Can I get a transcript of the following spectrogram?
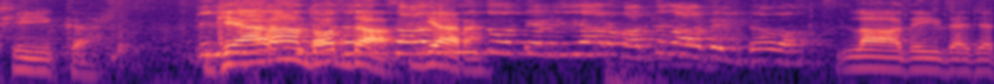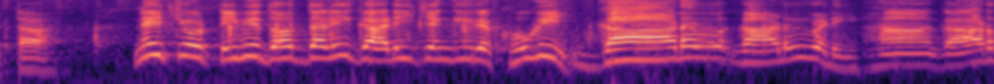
ਠੀਕ ਆ। 11 ਦੁੱਧ ਆ 11 ਦੋ 3000 ਵੱਧ ਲਾ ਦੇਈਦਾ ਵਾ। ਲਾ ਦੇਈਦਾ ਜੱਟਾ। ਨਹੀਂ ਝੋਟੀ ਵੀ ਦੁੱਧ ਵਾਲੀ ਗਾੜੀ ਚੰਗੀ ਰੱਖੂਗੀ। ਗਾੜ ਗਾੜ ਵੀ ਬੜੀ। ਹਾਂ ਗਾੜ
